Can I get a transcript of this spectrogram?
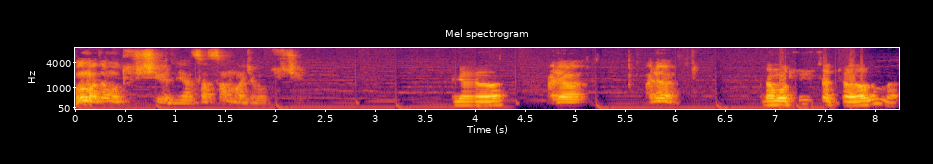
Oğlum adam 33 çevirdi ya. Satsam mı acaba 33'ü? Alo. Alo. Alo. Adam 33 satıyor alalım mı?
